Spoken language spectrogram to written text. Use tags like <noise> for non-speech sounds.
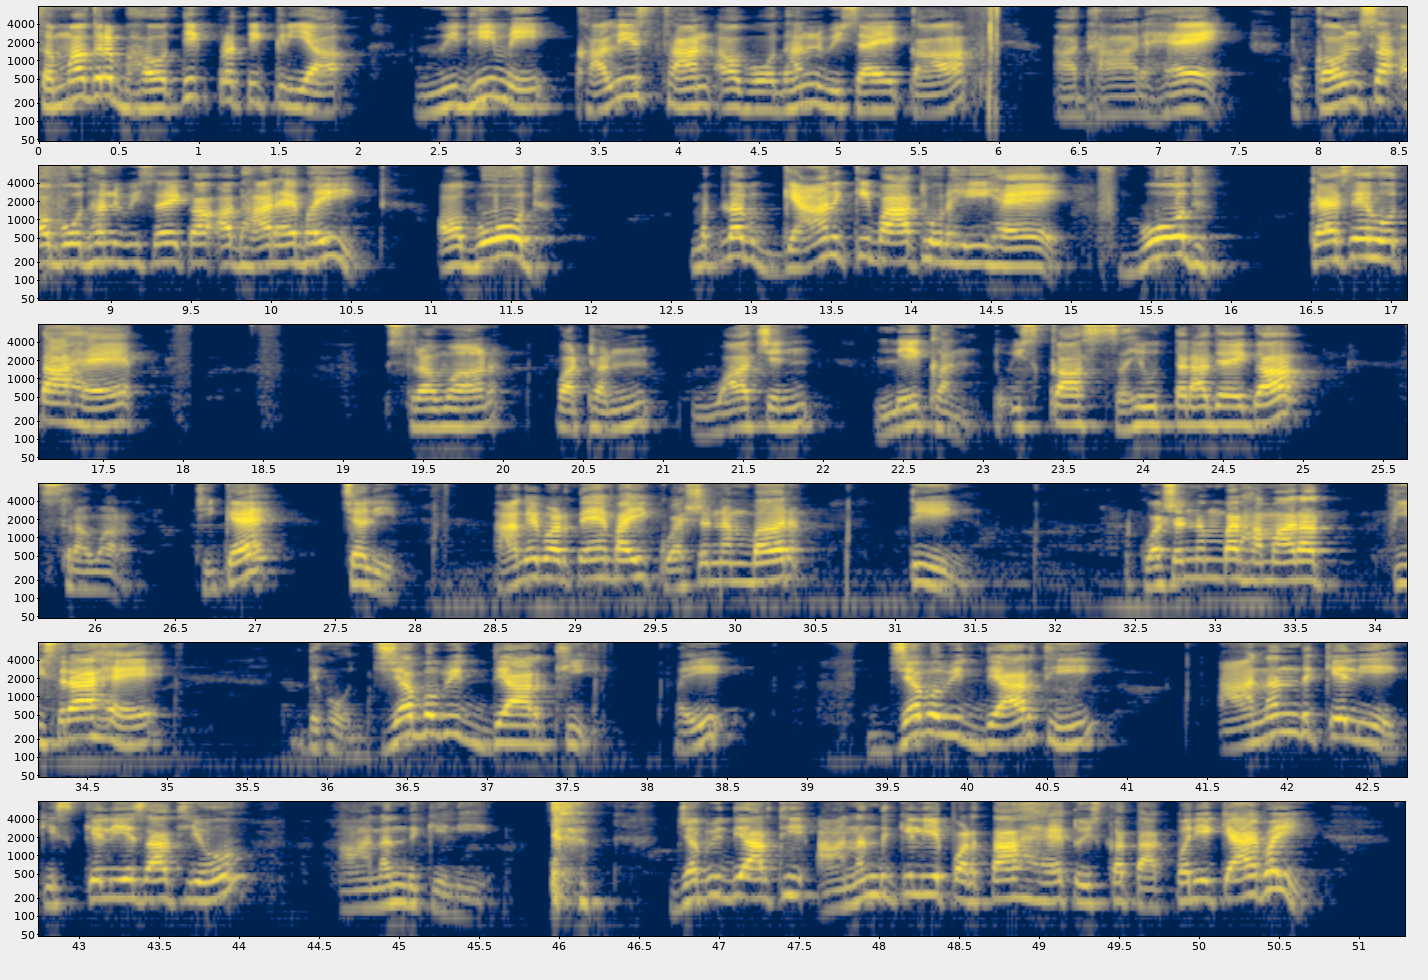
समग्र भौतिक प्रतिक्रिया विधि में खाली स्थान अवबोधन विषय का आधार है। तो कौन सा अवबोधन विषय का आधार है भाई? अवबोध मतलब ज्ञान की बात हो रही है। बोध कैसे होता है? श्रवण, पठन, वाचन, लेखन। तो इसका सही उत्तर आ जाएगा श्रवण। ठीक है? चलिए, आगे बढ़ते हैं भाई। क्वेश्चन नंबर तीन। क्वेश्चन नंबर हमारा तीसरा है देखो, जब विद्यार्थी, भाई, जब विद्यार्थी आनंद के लिए, किसके लिए साथियों? आनंद के लिए। <coughs> जब विद्यार्थी आनंद के लिए पढ़ता है तो इसका तात्पर्य क्या है भाई?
